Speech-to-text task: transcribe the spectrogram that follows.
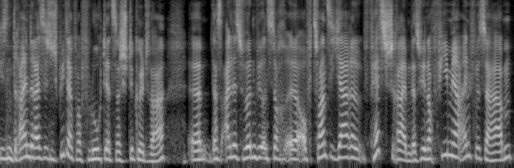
diesen 33. Spieltag verflucht, der zerstückelt war. Ähm, das alles würden wir uns doch äh, auf 20 Jahre festschreiben, dass wir noch viel mehr Einflüsse haben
